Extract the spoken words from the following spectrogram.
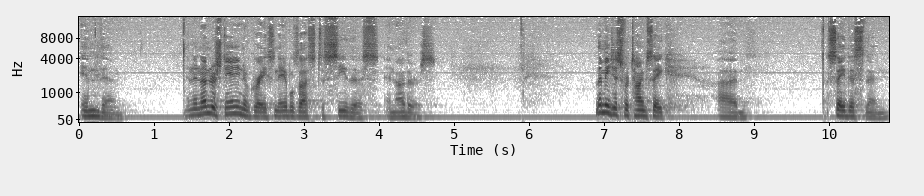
in them. And an understanding of grace enables us to see this in others. Let me just, for time's sake, uh, say this then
